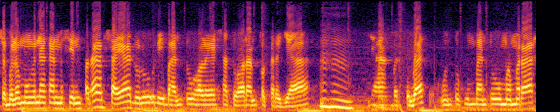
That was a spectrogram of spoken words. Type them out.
sebelum menggunakan mesin perah, saya dulu dibantu oleh satu orang pekerja Mhm. yang bertugas untuk membantu memerah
